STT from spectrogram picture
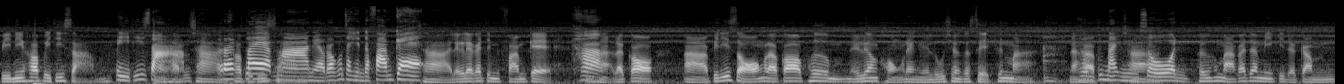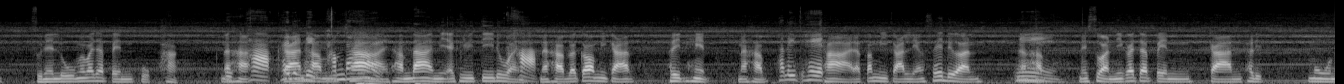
ปีนี้เข้าปีที่ 3 ปีที่นะครับใช่3แรกเข้าปีแรที่กสามมาเนี่ยเราก็จะเห็นแต่ฟาร์มแกะใช่แรกๆก็จะมีฟาร์มแกะค่ะนะฮะแล้วก็อ่าปีที่ 2 แล้วก็เพิ่มในเรื่องของแหล่งเรียนรู้เชิงเกษตรขึ้นมาอะนะคเพิ่รัมบขึ้นมาอีกหนึ่งใช่โซนเพิ่มขึ้นมาก็จะมีกิจกรรมศูนย์เรียนรู้ไม่ว่าจะเป็นปลูกผักนะฮะปลูกผักให้เด็กๆทำได้ใช่ทำได้มีแอคทิวิตี้ด้วยค่ะนะครับแล้วก็มีการผลิตเห็ดนะครับผลิตเห็ดใช่แล้วก็มีการเลี้ยงไส้เดือน นะครับนี่ในส่วนนี้ก็จะเป็นการผลิตมูล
